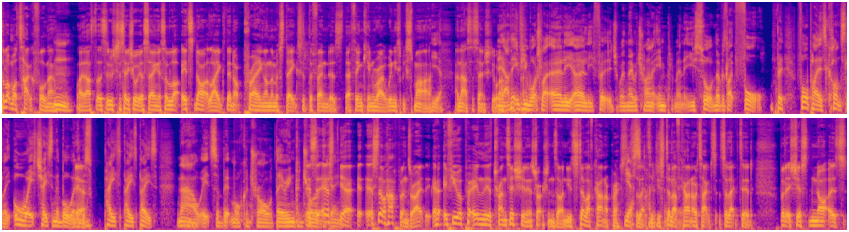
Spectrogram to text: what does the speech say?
more tactful now. Mm. Like that's, that's essentially what you're saying. It's a lot. It's not like they're not preying on the mistakes of defenders. They're thinking, right, we need to be smarter. Yeah, and that's essentially what. Yeah, I think if you watch like early, early footage when they were trying to implement it, you saw there was like four, four players constantly always chasing the ball, and yeah. it was pace, pace, pace. Now mm. it's a bit more controlled. They're in control it's, of the game. Yeah, it, it, still happens, right? If you were putting the transition instructions on, you'd still have counter press yes, selected. You still have yeah. counter attacks selected, but it's just not as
